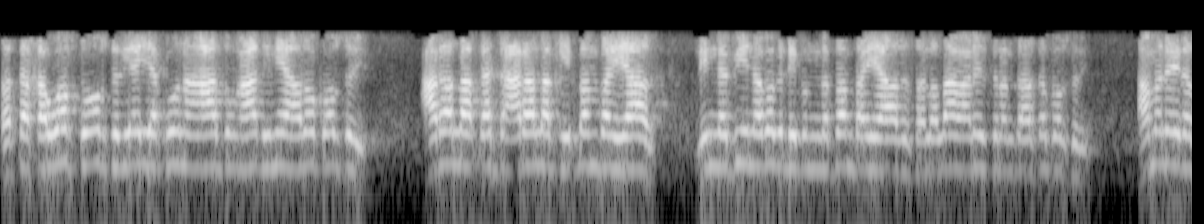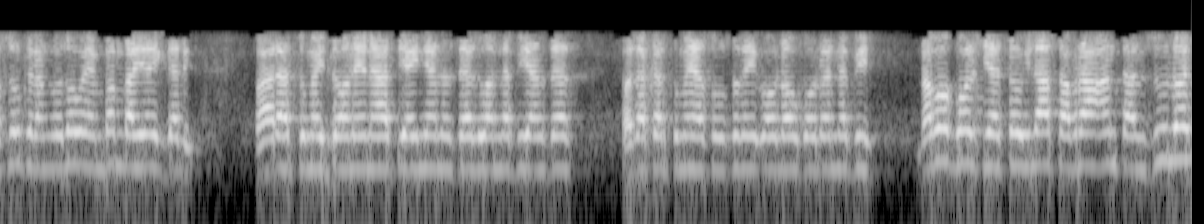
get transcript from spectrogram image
fatakawaftu obsadi an yakuna ahadun ahad ini ado ka obsadi carala kad carala ki bambayaad linabiy nabag dhigna bambayaad sala allahu alayه wasalam taasa ka obsadi amalay rasuulka lang odow en bambaya gali faaratumay dooneen atiyaynansed anabiy ansed fadakartumay hasuusaday gowlaw gowla nabi nabo golsheeto ilaa tabra anta anzuloy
